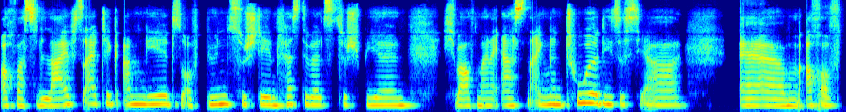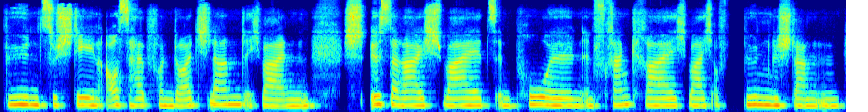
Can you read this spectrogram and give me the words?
auch was live-seitig angeht, so auf Bühnen zu stehen, Festivals zu spielen. Ich war auf meiner ersten eigenen Tour dieses Jahr ähm, auch auf Bühnen zu stehen außerhalb von Deutschland. Ich war in Sch Österreich, Schweiz, in Polen, in Frankreich war ich auf Bühnen gestanden.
